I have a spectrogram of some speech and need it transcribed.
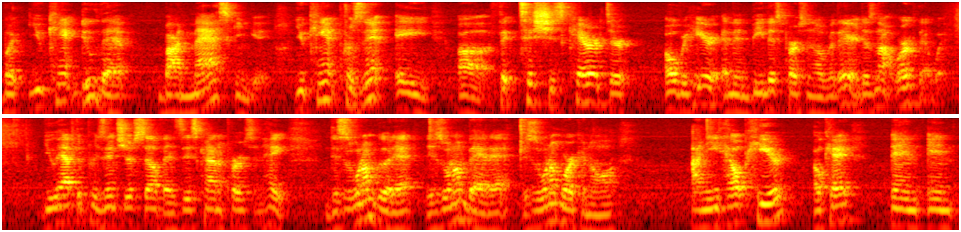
But you can't do that by masking it. You can't present a uh, fictitious character over here and then be this person over there. It does not work that way. You have to present yourself as this kind of person. Hey, this is what I'm good at. This is what I'm bad at. This is what I'm working on. I need help here okay and and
